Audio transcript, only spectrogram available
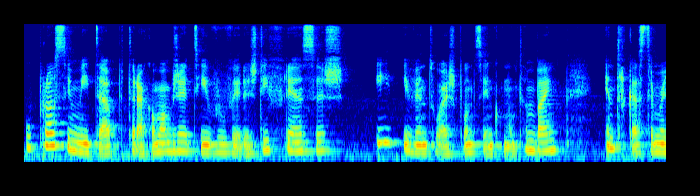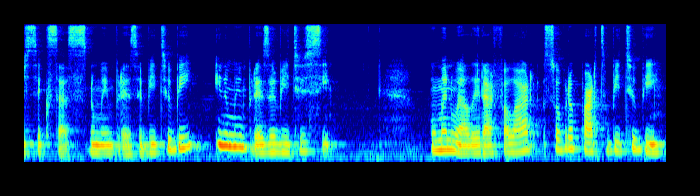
O próximo meetup terá como objetivo ver as diferenças e eventuais pontos em comum também entre Customer Success numa empresa B2B e numa empresa B2C. O Manuel irá falar sobre a parte B2B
